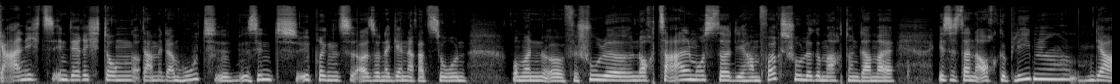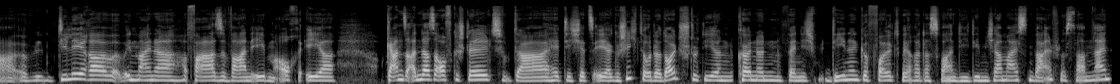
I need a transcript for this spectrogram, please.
gar nichts in der Richtung damit am Hut. Wir sind übrigens also eine Generation, wo man äh, für Schule noch zahlen musste. Die haben Volksschule gemacht und dabei ist es dann auch geblieben. Ja, die Lehrer in meiner Phase waren eben auch eher ganz anders aufgestellt. Da hätte ich jetzt eher Geschichte oder Deutsch studieren können, wenn ich denen gefolgt wäre. Das waren die, die mich am meisten beeinflusst haben. Nein,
